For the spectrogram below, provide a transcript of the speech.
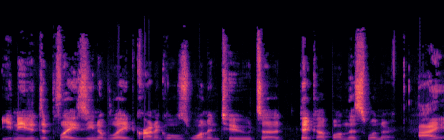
you needed to play Xenoblade Chronicles one and two to pick up on this one, or I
